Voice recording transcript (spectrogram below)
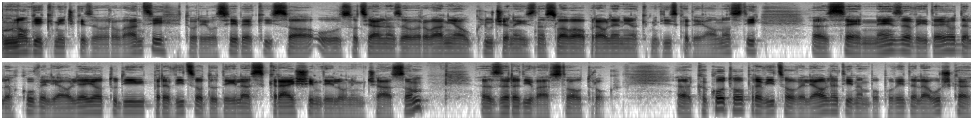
Mnogi kmečki zavarovanci, torej osebe, ki so v socialna zavarovanja vključene iz naslova upravljanja kmetijske dejavnosti, se ne zavedajo, da lahko uveljavljajo tudi pravico do dela s krajšim delovnim časom zaradi varstva otrok. Kako to pravico uveljavljati, nam bo povedala Urška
